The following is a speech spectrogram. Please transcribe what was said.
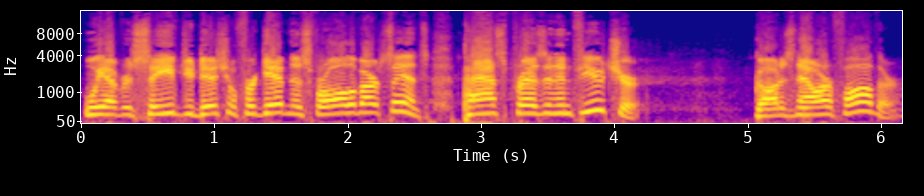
We have received judicial forgiveness for all of our sins, past, present, and future. God is now our Father.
